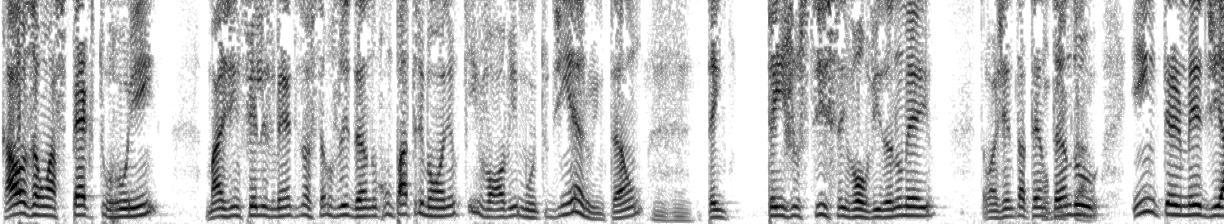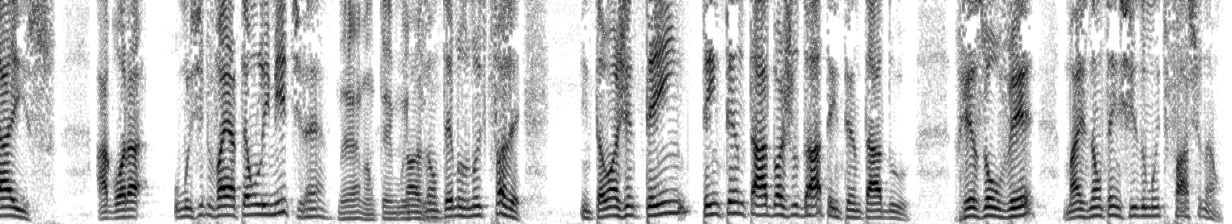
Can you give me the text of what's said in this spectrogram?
causa um aspecto ruim mas infelizmente nós estamos lidando com um patrimônio que envolve muito dinheiro. Então, uhum. tem, tem justiça envolvida no meio. Então a gente está tentando Complicado. intermediar isso. Agora, o município vai até um limite, né? É, não tem muito... Nós não temos muito o que fazer. Então a gente tem, tem tentado ajudar, tem tentado resolver, mas não tem sido muito fácil, não.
